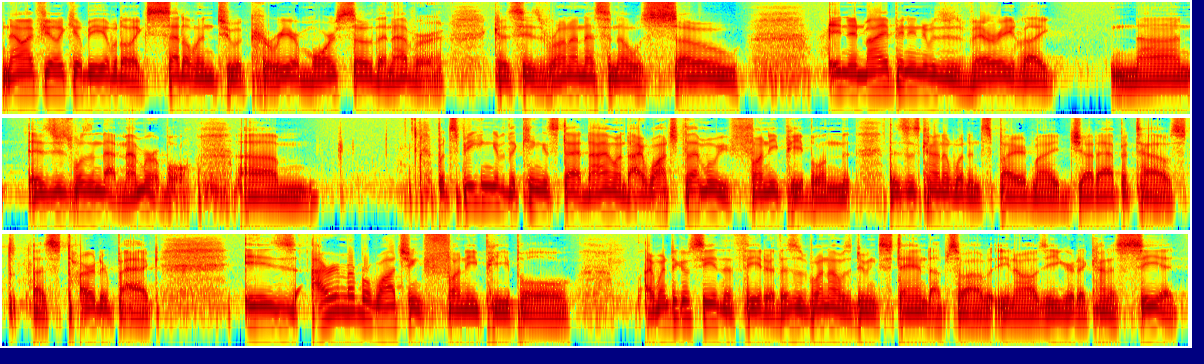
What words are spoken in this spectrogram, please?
now I feel like he'll be able to like settle into a career more so than ever because his run on SNL was so, in, in my opinion, it was just very like non. It just wasn't that memorable. Um, but speaking of the King of Staten Island, I watched that movie Funny People, and this is kind of what inspired my Judd Apatow st- uh, starter pack. Is I remember watching Funny People I went to go see it in the theater. This is when I was doing stand up, so I was, you know I was eager to kind of see it.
